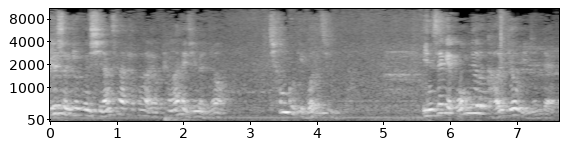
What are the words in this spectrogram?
그래서 여러분 신앙생활 하다가요 평안해지면요 천국이 멀어집니다. 인생에 봄, 여름, 가을, 겨울이 있는데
